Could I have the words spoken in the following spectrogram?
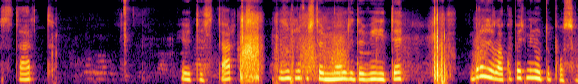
start. Idete start. Ne znam koliko ste mogli da vidite. Brzo je lako 5 minuta posao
